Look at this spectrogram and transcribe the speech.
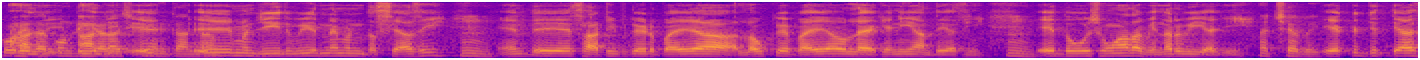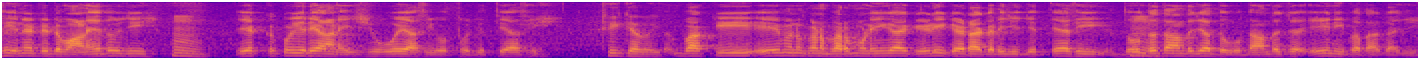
ਘੋੜੇ ਦਾ ਕੁੰਡੀ ਵਾਲਾ ਹਾਂਜੀ, ਸਕੀਨ ਇਹ ਕੰਨ ਇਹ ਮਨਜੀਤ ਵੀਰ ਨੇ ਮੈਨੂੰ ਦੱਸਿਆ ਸੀ। ਇਹਦੇ ਸਰਟੀਫਿਕੇਟ ਪਏ ਆ ਲੌਕੇ ਪਏ ਆ ਉਹ ਲੈ ਕੇ ਨਹੀਂ ਆਂਦੇ ਅਸੀਂ। ਇਹ ਦੋ ਸ਼ੋਆਂ ਦਾ ਵਿਨਰ ਵੀ ਆ ਜੀ। ਅੱਛਾ ਬਾਈ। ਇੱਕ ਜਿੱਤਿਆ ਸੀ ਇਹਨੇ ਡਡਵਾਣੇ ਤੋਂ ਜੀ। ਇੱਕ ਕੋਈ ਹਰਿਆਣੇ ਸ਼ੋਅ ਹੋਇਆ ਸੀ ਉੱਥੋਂ ਜਿੱਤਿਆ ਸੀ। ਠੀਕ ਹੈ ਬਾਈ। ਬਾਕੀ ਇਹ ਮੈਨੂੰ ਕਨਫਰਮ ਹੋਣੀਗਾ ਕਿਹੜੀ ਕੈਟਾਗਰੀ 'ਚ ਜਿੱਤਿਆ ਸੀ ਦੁੱਧ ਦੰਦ ਜਾਂ ਦੋ ਦੰਦ 'ਚ ਇਹ ਨਹੀਂ ਪਤਾਗਾ ਜੀ।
